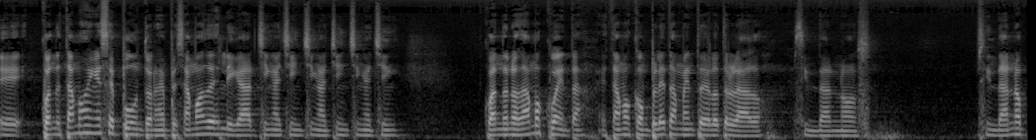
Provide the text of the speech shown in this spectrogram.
Eh, cuando estamos en ese punto nos empezamos a desligar chin a chin, chin a chin, chin a chin. Cuando nos damos cuenta, estamos completamente del otro lado, sin darnos, sin darnos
